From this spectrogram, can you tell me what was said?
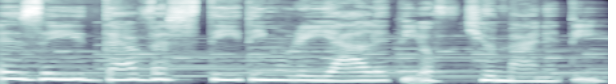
is a devastating reality of humanity.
